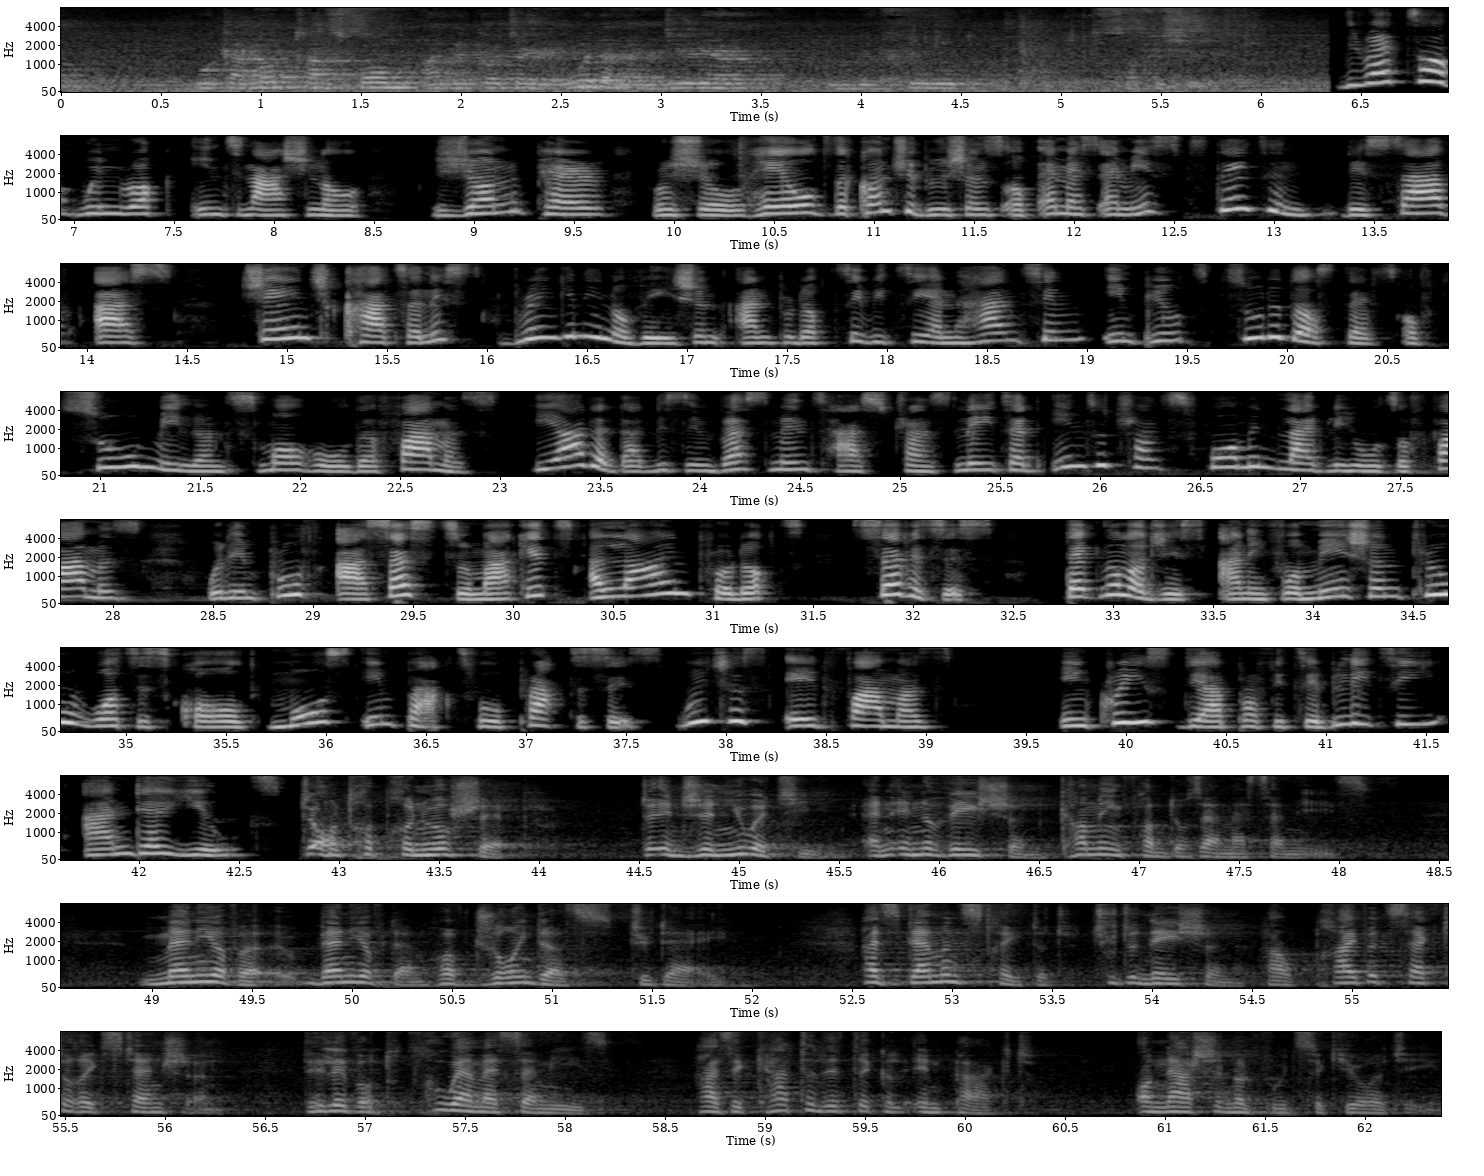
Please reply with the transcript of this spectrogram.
we cannot transform agriculture in a way that Nigeria will be food sufficient. Director of Winrock International, Jean-Pierre Rochelle hailed the contributions of MSMEs, stating they serve as change catalysts, bringing innovation and productivity enhancing inputs to the doorsteps of 2 million smallholder farmers. He added that this investment has translated into transforming livelihoods of farmers with improved access to markets, aligned products, services, technologies, and information through what is called most impactful practices, which is aid farmers increase their profitability and their yields. The entrepreneurship, the ingenuity and innovation coming from those MSMEs, many of, many of them who have joined us today, has demonstrated to the nation how private sector extension delivered through MSMEs has a catalytic impact on national food security.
